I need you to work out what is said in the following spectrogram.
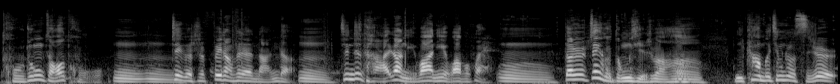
土中找土，嗯嗯，这个是非常非常难的。嗯。金字塔让你挖你也挖不坏，嗯。但是这个东西是吧哈嗯，你看不清楚，使劲儿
